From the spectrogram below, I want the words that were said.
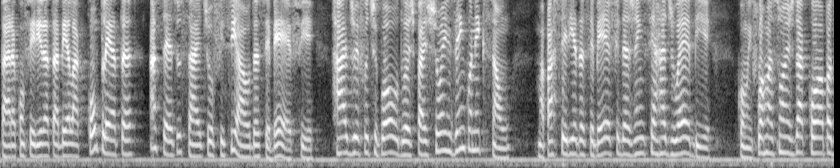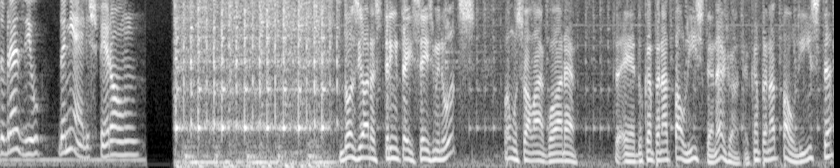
Para conferir a tabela completa, acesse o site oficial da CBF. Rádio e Futebol, duas paixões em conexão. Uma parceria da CBF e da agência Rádio Web. Com informações da Copa do Brasil, Daniela Esperon. 12 horas 36 minutos. Vamos falar agora é, do Campeonato Paulista, né, Jota? Campeonato Paulista.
